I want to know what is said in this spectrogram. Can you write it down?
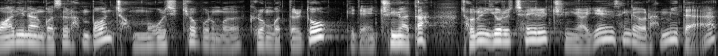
보안이라는 것을 한번 접목을 시켜보는 것 그런 것들도 굉장히 중요하다. 저는 이거를 제일 중요하게 생각을 합니다.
